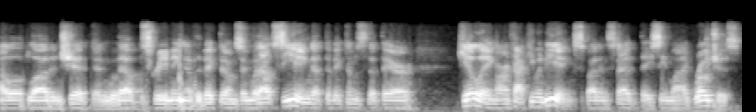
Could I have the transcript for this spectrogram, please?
of blood and shit, and without the screaming of the victims, and without seeing that the victims that they're killing are in fact human beings, but instead they seem like roaches.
